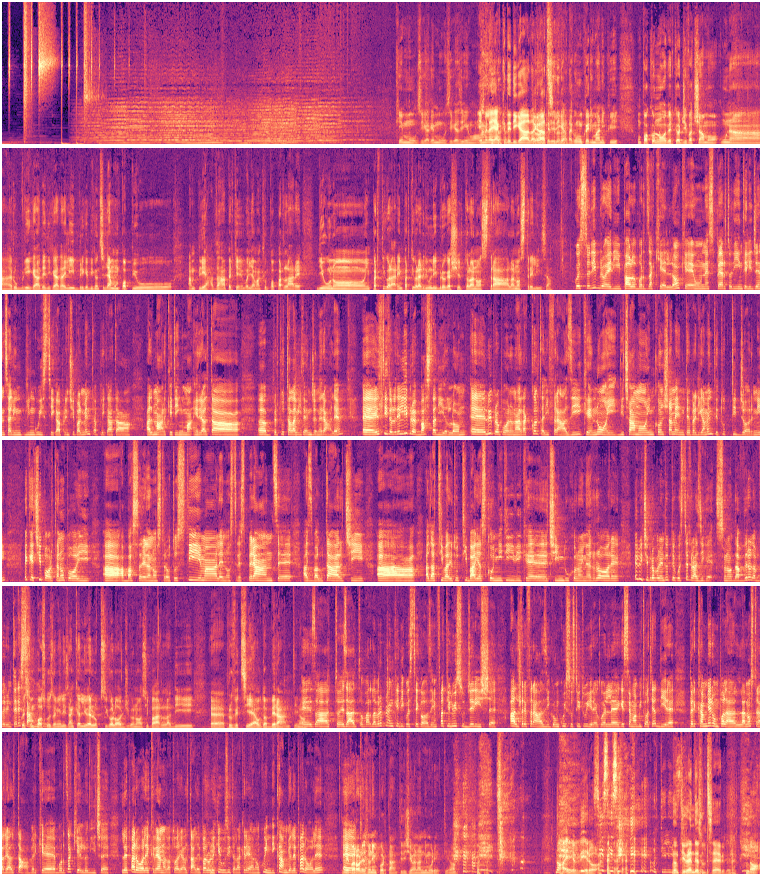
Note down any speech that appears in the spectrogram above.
Che musica, che musica, Simo. E me l'hai anche dedicata, l'ho anche grazie, dedicata. Comunque rimani qui un po' con noi perché oggi facciamo una rubrica dedicata ai libri che vi consigliamo un po' più ampliata perché vogliamo anche un po' parlare di uno in particolare, in particolare di un libro che ha scelto la nostra, la nostra Elisa. Questo libro è di Paolo Borzacchiello, che è un esperto di intelligenza lin- linguistica principalmente applicata al marketing, ma in realtà eh, per tutta la vita in generale. Eh, il titolo del libro è Basta dirlo. Eh, lui propone una raccolta di frasi che noi diciamo inconsciamente praticamente tutti i giorni e che ci portano poi a abbassare la nostra autostima, le nostre speranze, a svalutarci, a- ad attivare tutti i bias cognitivi che ci inducono in errore. E lui ci propone tutte queste frasi che sono davvero davvero interessanti. Questo un po', scusami Elisa, anche a livello psicologico no? si parla di eh, profezie autoavveranti, no? Esatto, esatto, parla proprio anche di queste cose. Infatti lui suggerisce altre frasi con cui sostituire quelle che siamo abituati a dire per cambiare un po' la, la nostra realtà, perché Borzacchiello dice le parole creano la tua realtà, le parole Mm. che usi te la creano, quindi cambia le parole. Le e parole crea- sono importanti, diceva Nanni Moretti, no? no, Eli, è vero. Sì, sì, sì. Non ti prende sul serio. No.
